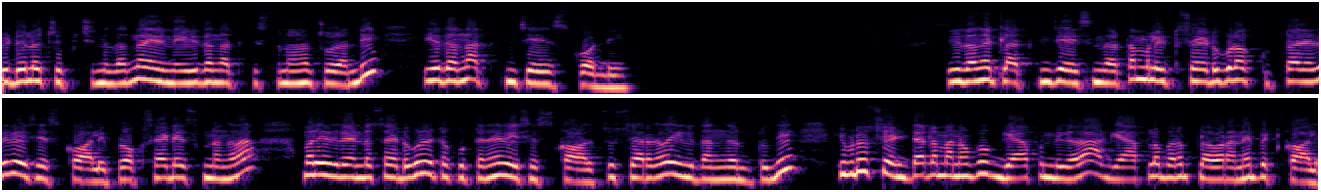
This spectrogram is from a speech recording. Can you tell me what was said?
వీడియోలో చూపించిన విధంగా నేను ఏ విధంగా అతికిస్తున్నానో చూడండి. ఈ విధంగా అతికించేసుకోండి ఈ విధంగా ఇట్లా అతికించి వేసిన తర్వాత మళ్ళీ ఇటు సైడ్ కూడా కుట్ట అనేది వేసేసుకోవాలి. ఇప్పుడు ఒక సైడ్ వేసుకున్నాం కదా మళ్ళీ ఇది రెండో సైడ్ కూడా ఇట్లా కుట్ట అనేది వేసేసుకోవాలి. చూసారు కదా ఈ విధంగా ఉంటుంది. ఇప్పుడు సెంటర్లో మనకు గ్యాప్ ఉంది కదా ఆ గ్యాప్లో మనం ఫ్లవర్ అనేది పెట్టుకోవాలి.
